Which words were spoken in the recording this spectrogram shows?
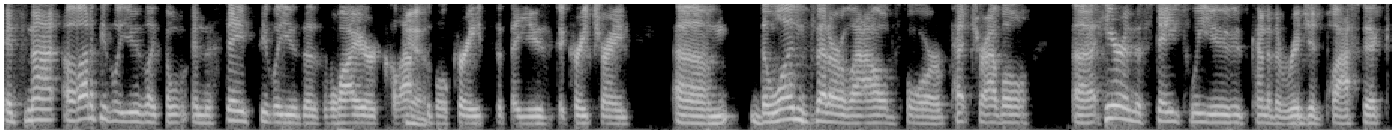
it's not a lot of people use like the in the states. People use those wire collapsible crates that they use to crate train. Um, the ones that are allowed for pet travel uh, here in the states, we use kind of the rigid plastic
